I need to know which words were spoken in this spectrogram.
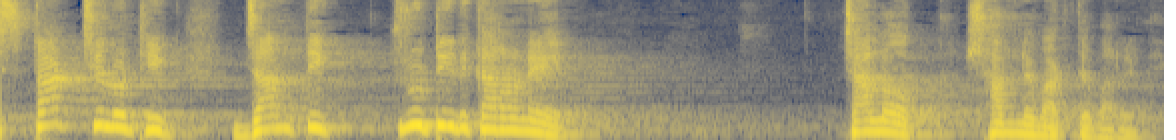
স্টার্ট ছিল ঠিক যান্ত্রিক ত্রুটির কারণে চালক সামনে বাড়তে পারেনি।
